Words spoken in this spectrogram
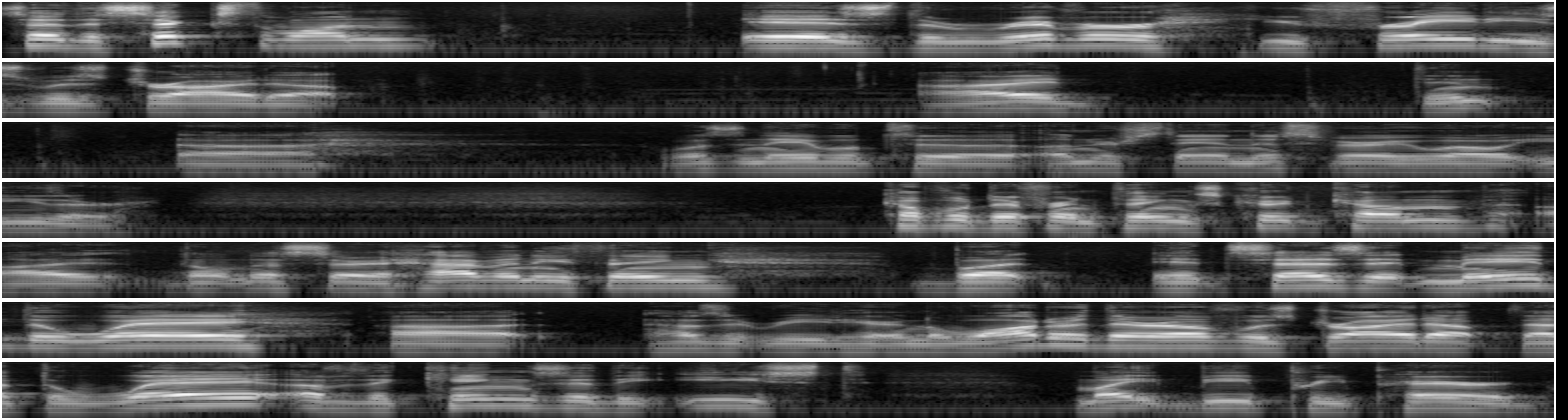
So the sixth one is the river Euphrates was dried up. I didn't uh, wasn't able to understand this very well either. A couple different things could come. I don't necessarily have anything, but it says it made the way. Uh, how's it read here? And the water thereof was dried up, that the way of the kings of the east might be prepared.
